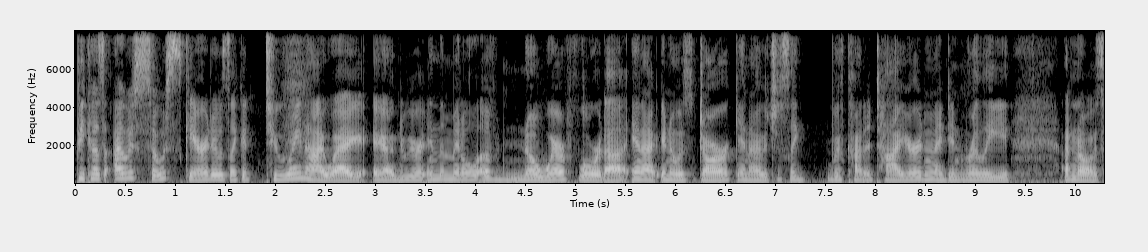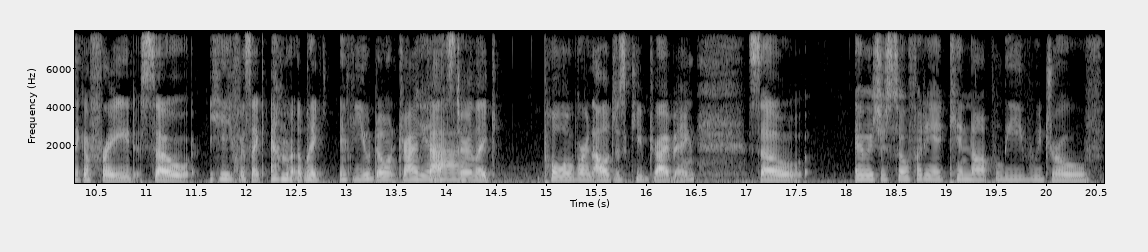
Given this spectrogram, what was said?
because I was so scared. It was like a two lane highway and we were in the middle of nowhere, Florida, and I and it was dark and I was just like was kind of tired and I didn't really I don't know, I was like afraid. So he was like, Emma, like if you don't drive Yeah. faster, like pull over and I'll just keep driving. So it was just so funny. I cannot believe we drove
